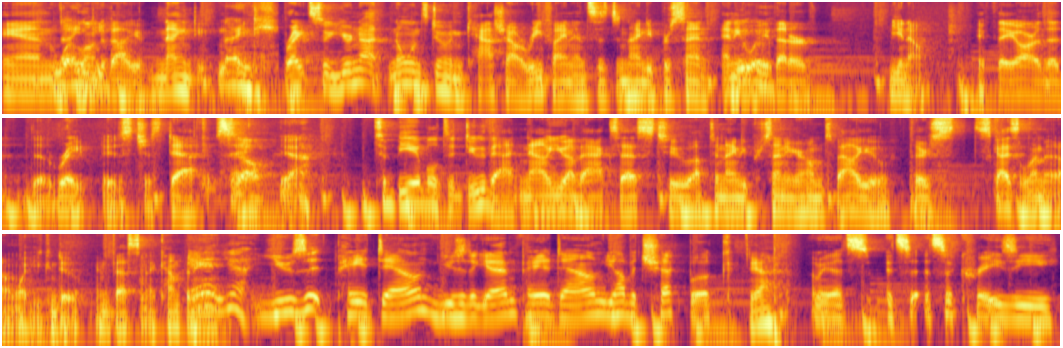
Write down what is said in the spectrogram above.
and what 90. loan to value? Ninety. 90. Right. So you're not. No one's doing cash out refinances to ninety percent anyway. Mm-mm. That are, you know, if they are, the the rate is just death. So yeah. To be able to do that, now you have access to up to 90% of your home's value. There's the sky's the limit on what you can do. Invest in a company. And yeah, use it, pay it down, use it again, pay it down. You'll have a checkbook. Yeah. I mean, that's it's it's a crazy,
